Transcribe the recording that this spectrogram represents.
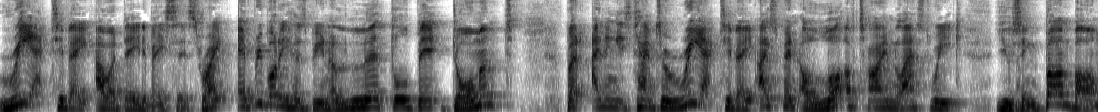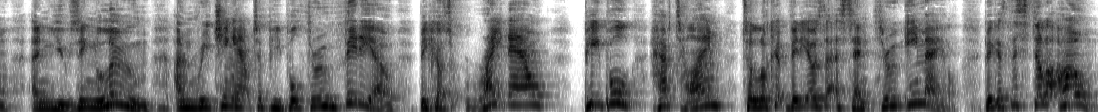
reactivate our databases, right? Everybody has been a little bit dormant, but I think it's time to reactivate. I spent a lot of time last week using BombBomb and using Loom and reaching out to people through video because right now, people have time to look at videos that are sent through email because they're still at home,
